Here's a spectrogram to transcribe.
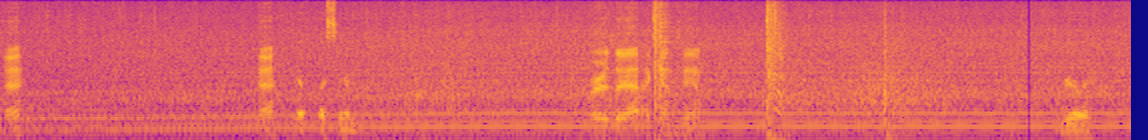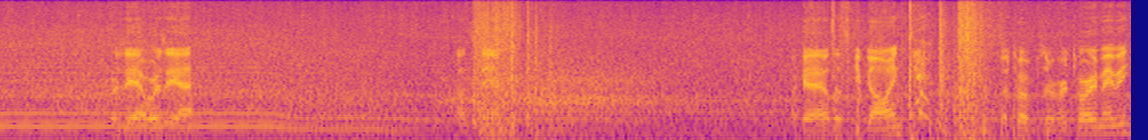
Okay. Okay. Yep, I see him. Where is he at? I can't see him. Really? Where's he at? Where's he at? I don't see him. Okay, let's keep going. Go to observatory, maybe?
